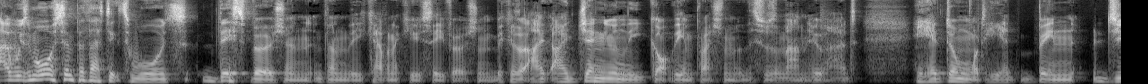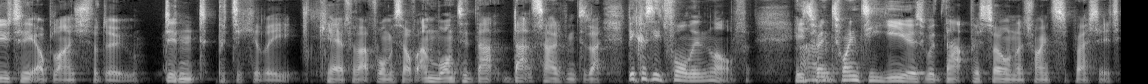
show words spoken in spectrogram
I was more sympathetic towards this version than the Kavanagh QC version because I, I genuinely got the impression that this was a man who had he had done what he had been duty obliged to do didn't particularly care for that for himself and wanted that that side of him to die because he'd fallen in love. He'd um, spent 20 years with that persona trying to suppress it.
